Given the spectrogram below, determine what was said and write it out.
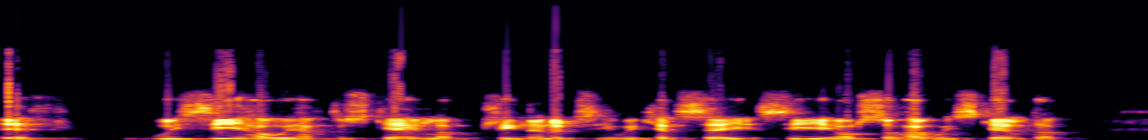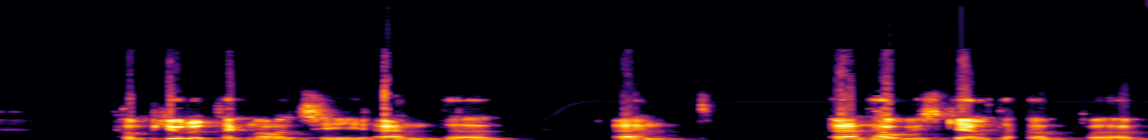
if we see how we have to scale up clean energy, we can say see also how we scaled up computer technology and uh, and and how we scaled up uh,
